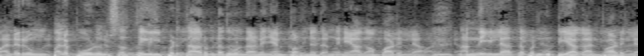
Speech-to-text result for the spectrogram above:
പലരും പലപ്പോഴും ശ്രദ്ധയിൽപ്പെടുത്താറുണ്ട്. അതുകൊണ്ടാണ് ഞാൻ പറഞ്ഞത് അങ്ങനെയാകാൻ പാടില്ല. നന്ദിയില്ലാത്ത പെൺകുട്ടിയാകാൻ പാടില്ല.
